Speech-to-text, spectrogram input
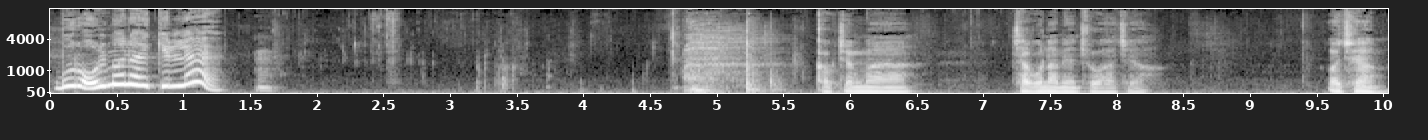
뭘 얼마나 했길래? 걱정 마. 자고 나면 좋아져. 어참,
